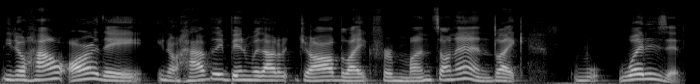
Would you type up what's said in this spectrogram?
You know how are they you know have they been without a job like for months on end? Like w- what is it?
